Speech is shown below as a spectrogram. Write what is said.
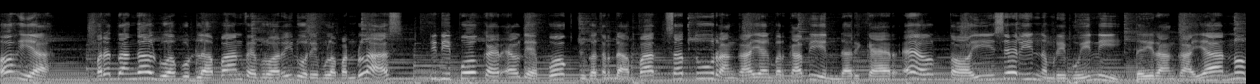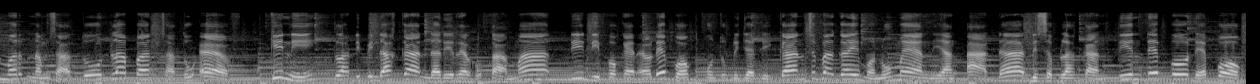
Oh iya, pada tanggal 28 Februari 2018 di Dipo KRL Depok juga terdapat satu rangkaian berkabin dari KRL TOI seri 6000 ini dari rangkaian nomor 6181F. Kini telah dipindahkan dari rel utama di Dipo KRL Depok untuk dijadikan sebagai monumen yang ada di sebelah kantin Depo Depok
